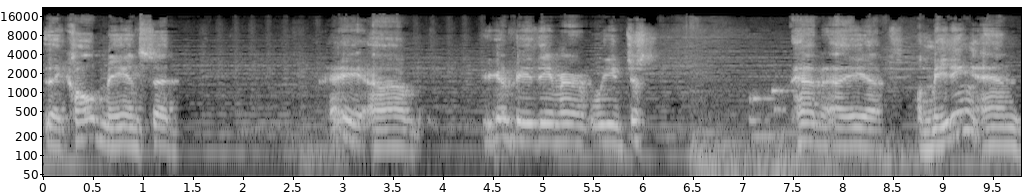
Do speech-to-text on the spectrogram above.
they called me and said, "Hey, um, you're going to be the American," we just had a a meeting, and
